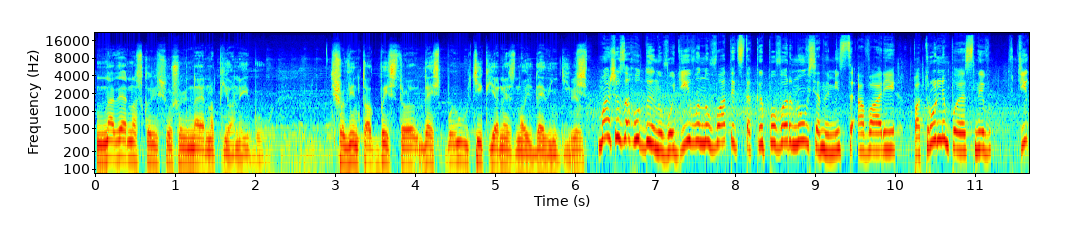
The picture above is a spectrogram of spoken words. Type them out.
Навірно, скоріше, що він, навірно, п'яний був. Що він так швидко десь утік, я не знаю, де він дівся. Майже за годину водій винуватець таки повернувся на місце аварії. Патрульним пояснив, втік,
